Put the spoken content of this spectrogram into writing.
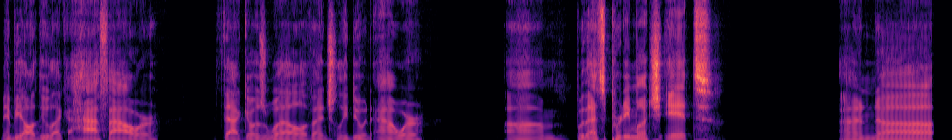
maybe I'll do like a half hour. If that goes well, eventually do an hour. Um, but that's pretty much it. And uh,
